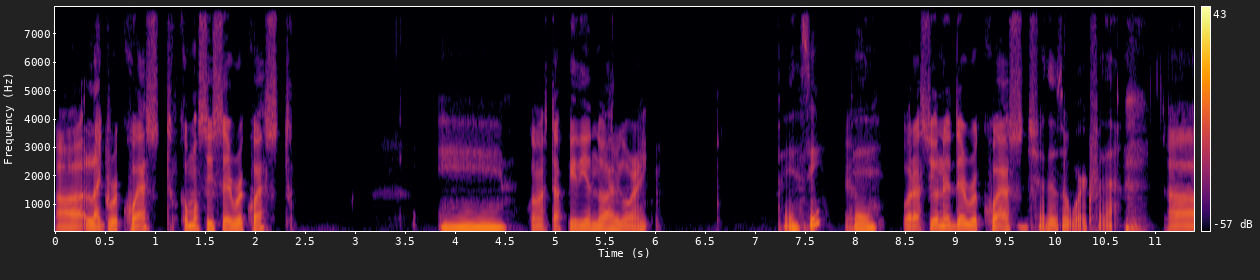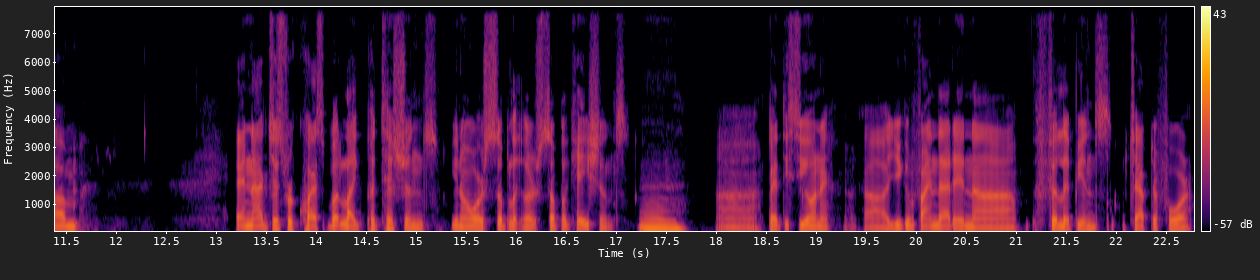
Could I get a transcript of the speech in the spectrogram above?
uh, like request. ¿Cómo se dice request? eh, Cuando estás pidiendo algo, right? sí, pe- Oraciones de request. I'm sure there's a word for that. um, and not just requests, but like petitions, you know, or suppli- or supplications, uh, peticiones. Uh, you can find that in uh, Philippians chapter four.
